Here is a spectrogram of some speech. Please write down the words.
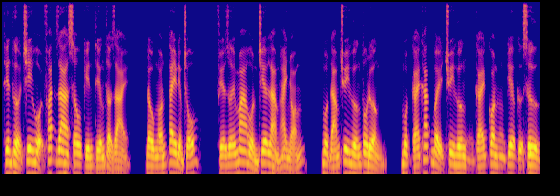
Thiên thừa chi hội phát ra sâu kín tiếng thở dài, đầu ngón tay điểm chỗ, phía dưới ma hồn chia làm hai nhóm, một đám truy hướng tô đường, một cái khác bảy truy hướng cái con kia cự sư.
